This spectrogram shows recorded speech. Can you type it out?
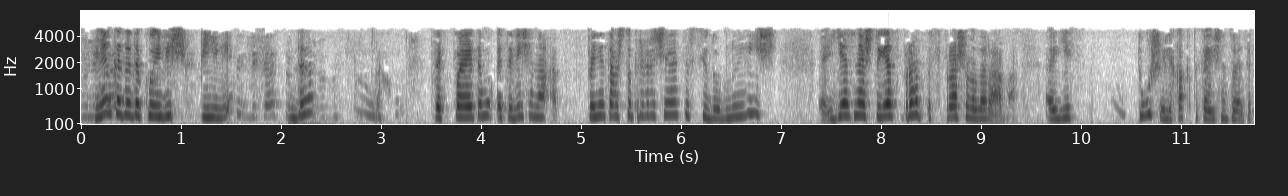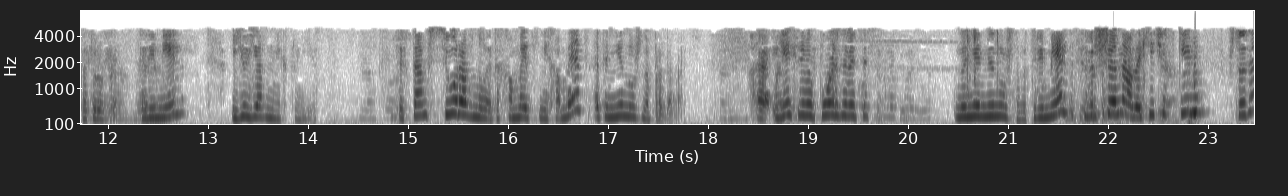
Момент, когда такую вещь пили, да, так поэтому эта вещь, она, понятно, что превращается в съедобную вещь. Э, Я знаю, что я спра- спрашивала раба, э, есть тушь, или как такая вещь называется, которая как ремель, ее явно никто не ест. Так там все равно, это хамец, не хамец, это не нужно продавать. Э, Если вы пользуетесь, ну не, не нужно, вот ремель совершенно логически, что да?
